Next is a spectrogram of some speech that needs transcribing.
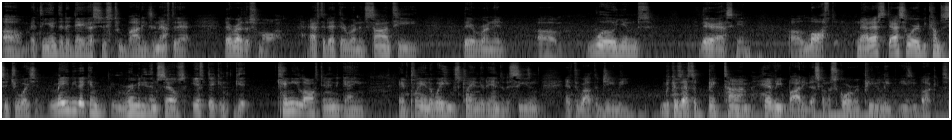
um, at the end of the day, that's just two bodies. And after that, they're rather small. After that, they're running Santi, they're running um, Williams, they're asking uh, Lofton. Now that's that's where it becomes a situation. Maybe they can remedy themselves if they can get Kenny Lofton in the game and playing the way he was playing near the end of the season and throughout the G League, because that's a big time heavy body that's going to score repeatedly with easy buckets.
